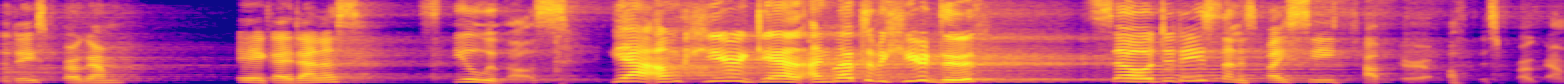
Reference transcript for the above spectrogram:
Today's program, uh, Gaetana's still with us. Yeah, I'm here again. I'm glad to be here, dude. So today is a spicy chapter of this program.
